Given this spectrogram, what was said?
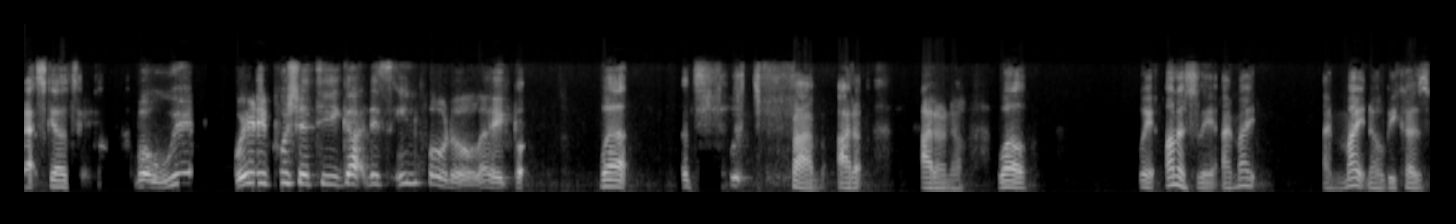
That skeleton, But where where did Pusha T got this info though? Like well, it's, it's fam. I don't, I don't know. Well, wait, honestly, I might, I might know because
